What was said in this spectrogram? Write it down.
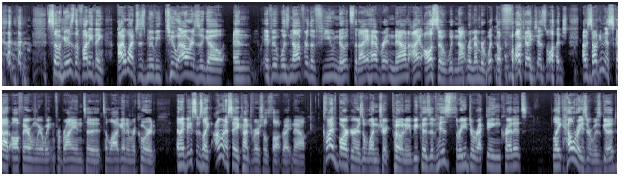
so here's the funny thing I watched this movie two hours ago, and if it was not for the few notes that I have written down, I also would not remember what the fuck I just watched. I was talking to Scott off air when we were waiting for Brian to, to log in and record, and I basically was like, I'm going to say a controversial thought right now. Clive Barker is a one trick pony because of his three directing credits. Like, Hellraiser was good,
